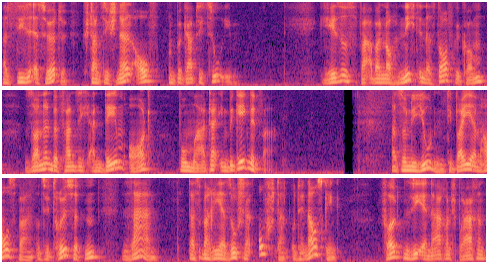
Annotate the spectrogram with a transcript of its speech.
Als diese es hörte, stand sie schnell auf und begab sich zu ihm. Jesus war aber noch nicht in das Dorf gekommen, sondern befand sich an dem Ort, wo Martha ihm begegnet war. Als nun die Juden, die bei ihr im Haus waren und sie trösteten, sahen, dass Maria so schnell aufstand und hinausging, folgten sie ihr nach und sprachen,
